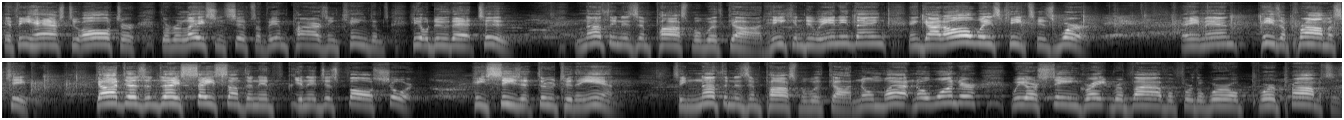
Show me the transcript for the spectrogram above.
If he has to alter the relationships of empires and kingdoms, he'll do that too. Nothing is impossible with God. He can do anything, and God always keeps his word. Amen. He's a promise keeper. God doesn't say something and it just falls short. He sees it through to the end. See, nothing is impossible with God. No, no wonder we are seeing great revival for the world word promises.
